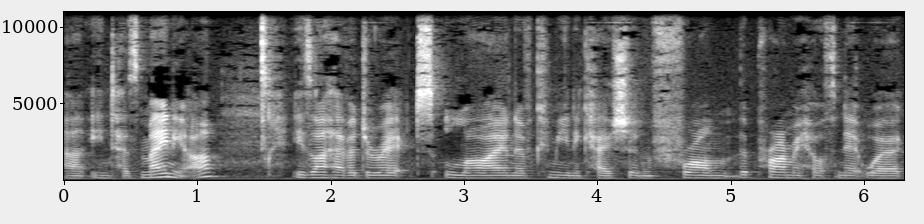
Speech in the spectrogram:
uh, in Tasmania, is I have a direct line of communication from the primary health network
